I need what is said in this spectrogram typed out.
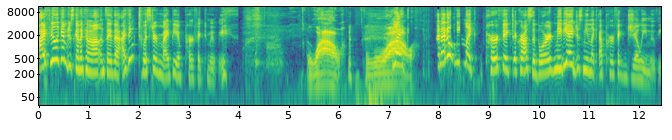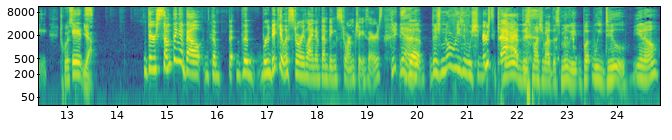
I feel like I'm just gonna come out and say that I think Twister might be a perfect movie. Wow, wow. And I don't mean like perfect across the board. Maybe I just mean like a perfect Joey movie. Twist. It's yeah, there's something about the the ridiculous storyline of them being storm chasers. There- yeah, The- there- there's no reason we should care that. this much about this movie, but we do. You know,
